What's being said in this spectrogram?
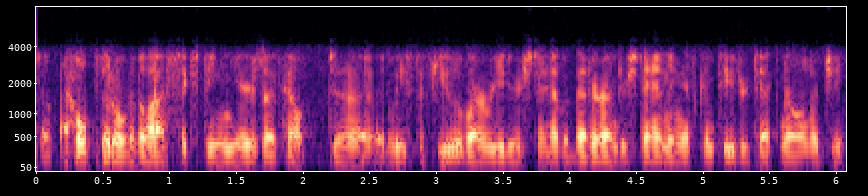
So I hope that over the last 16 years I've helped uh, at least a few of our readers to have a better understanding of computer technology.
